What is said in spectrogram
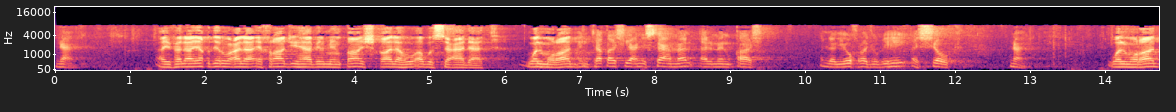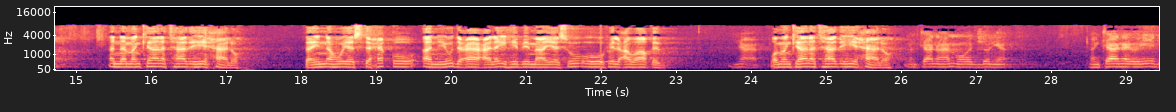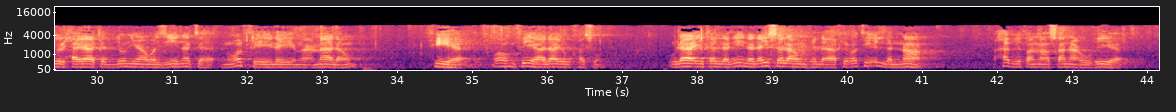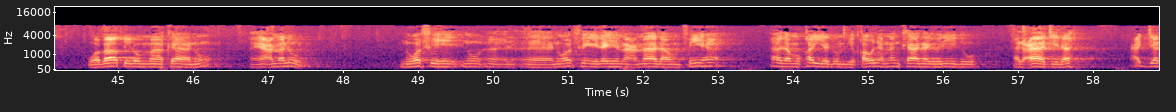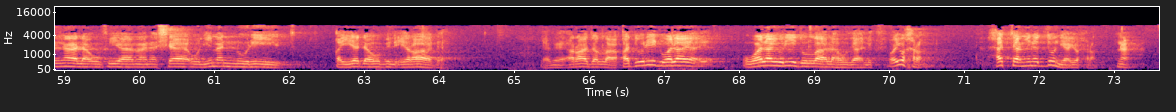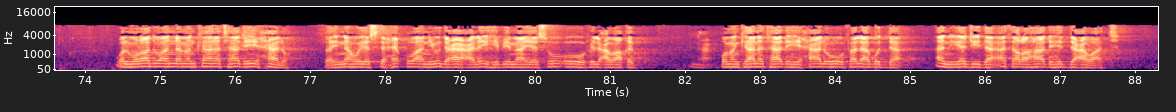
نعم. أي فلا يقدر على إخراجها بالمنقاش قاله أبو السعادات. والمراد انتقش يعني استعمل المنقاش الذي يخرج به الشوك. نعم. والمراد أن من كانت هذه حاله فإنه يستحق أن يدعى عليه بما يسوءه في العواقب. نعم. ومن كانت هذه حاله من كان همه الدنيا من كان يريد الحياة الدنيا وزينتها نوفي إليهم أعمالهم فيها وهم فيها لا يبخسون. أولئك الذين ليس لهم في الآخرة إلا النار. حبط ما صنعوا فيها وباطل ما كانوا يعملون. نوفي نوفي إليهم أعمالهم فيها. هذا مقيد بقوله من كان يريد العاجلة عجلنا له فيها ما نشاء لمن نريد قيده بالإرادة. يعني أراد الله قد يريد ولا ولا يريد الله له ذلك ويحرم. حتى من الدنيا يحرم. نعم. والمراد أن من كانت هذه حاله فإنه يستحق أن يدعى عليه بما يسوءه في العواقب. نعم. ومن كانت هذه حاله فلا بد أن يجد أثر هذه الدعوات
